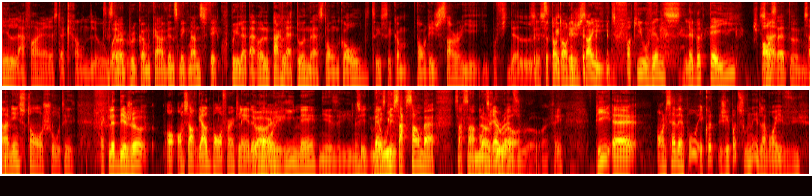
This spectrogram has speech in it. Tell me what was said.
000 à faire, là, cette crâne-là. C'est un peu comme quand Vince McMahon se fait couper la parole par la toune à Stone Cold. C'est comme ton régisseur, il est, il est pas fidèle. C'est ça, ton, ton régisseur, il, il dit fuck you, Vince. Le gars que t'as eu, Je passe ça- à la toune. ça en vient sur ton show. tu sais. Fait que là, déjà, on, on se regarde puis on fait un clin d'œil Ah puis on ouais. rit, mais. Niaiserie. là. Mais oui, ça ressemble à, ça ressemblait On un peu à Raw. du Raw. ouais. tu sais. Puis, euh, on le savait pas. Écoute, j'ai pas de souvenir de l'avoir vu.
